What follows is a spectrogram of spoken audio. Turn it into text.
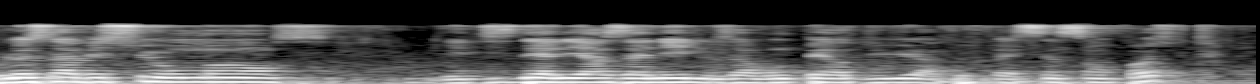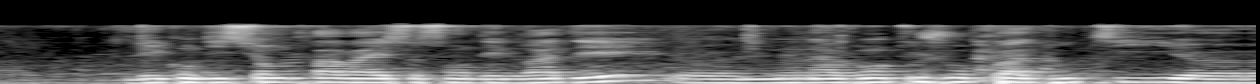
Vous le savez sûrement, les dix dernières années, nous avons perdu à peu près 500 postes. Les conditions de travail se sont dégradées. Euh, nous n'avons toujours pas d'outils, euh,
